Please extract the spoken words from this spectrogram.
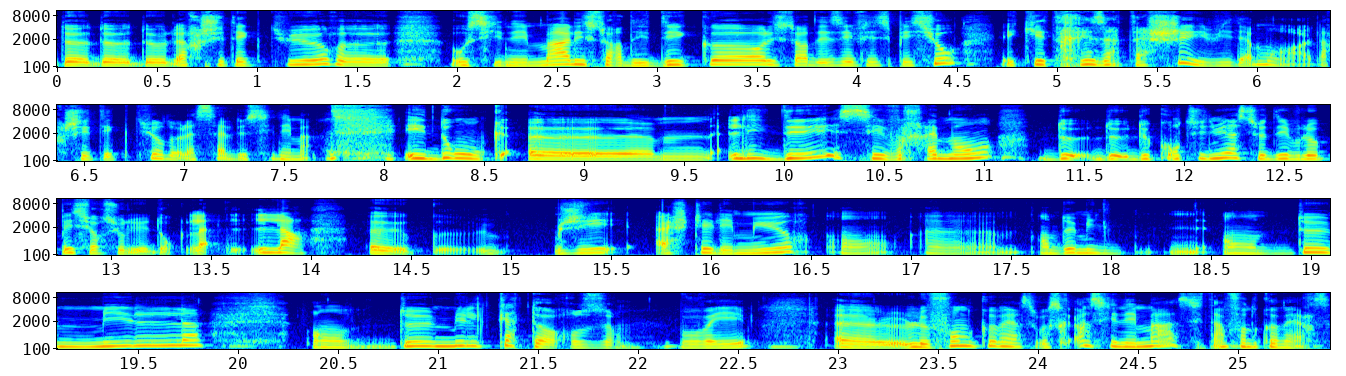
de de l'architecture euh, au cinéma, l'histoire des décors, l'histoire des effets spéciaux, et qui est très attaché évidemment à l'architecture de la salle de cinéma. Et donc euh, l'idée, c'est vraiment de, de, continuer à se développer sur ce lieu. Donc là, là euh, j'ai acheté les murs en, 2000, en, 2000, en 2014. Vous voyez, le fonds de commerce, parce qu'un cinéma, c'est un fonds de commerce,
